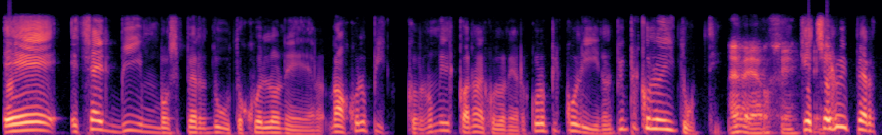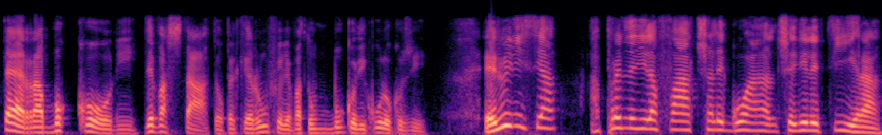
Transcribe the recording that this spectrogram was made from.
E, e c'è il bimbo sperduto, quello nero, no, quello piccolo, non mi ricordo, non è quello nero, quello piccolino, il più piccolo di tutti, È vero, sì. che sì. c'è lui per terra a bocconi, devastato, perché Rufio gli ha fatto un buco di culo così, e lui inizia a prendergli la faccia, le guance, gliele tira,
